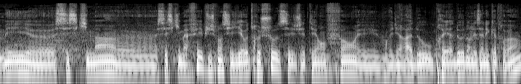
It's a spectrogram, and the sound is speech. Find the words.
Mais euh, c'est ce qui m'a, euh, c'est ce qui m'a fait. Et puis je pense qu'il y a autre chose. J'étais enfant et on va dire ado ou pré-ado dans les années 80.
